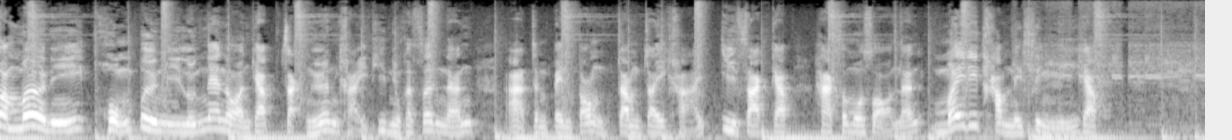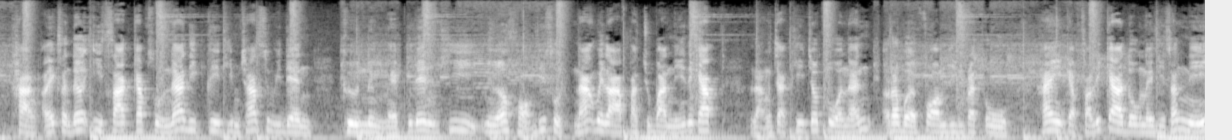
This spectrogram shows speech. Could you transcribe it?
ซัมเมอร์นี้ผงปืนมีลุ้นแน่นอนครับ จากเงื่อนไขที่นิวคาสเซิลนั้น อาจจำเป็นต้องจำใจขายอีซักครับ หากสโมสรนนั้นไม่ได้ทำในสิ่งนี้ครับ ทางอเล็กซานเดอร์อีซักครับศูนย์หน้าดีกรีทีมชาติสวีเดน คือหนึ่งในผู้เล่นที่เนื้อหอมที่สุดณเวลาปัจจุบันนี้นะครับหลังจากที่เจ้าตัวนั้นระเบิดฟอร์มยิงประตู ให้กับสาริกาดงในซีซั่นนี้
